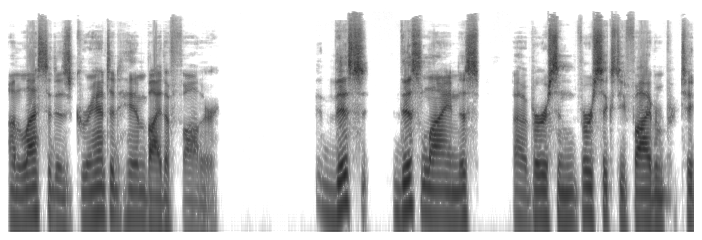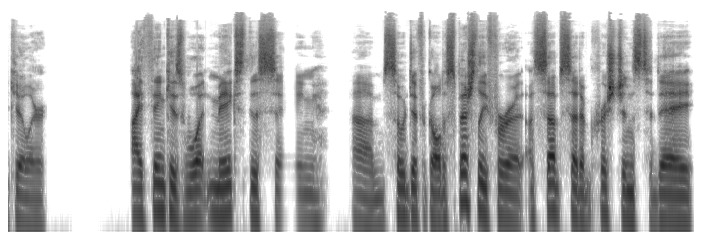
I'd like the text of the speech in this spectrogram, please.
unless it is granted him by the Father. This, this line, this uh, verse in verse 65 in particular, I think is what makes this saying um, so difficult, especially for a, a, subset of Christians today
